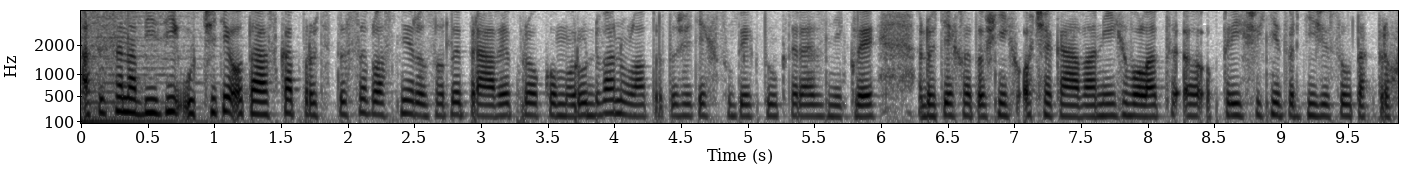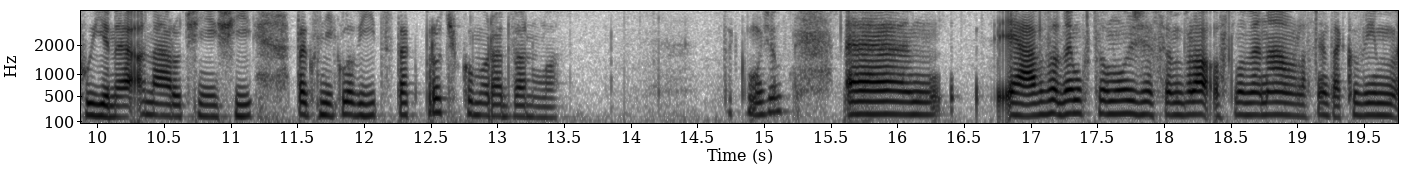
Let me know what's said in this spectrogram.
Asi se nabízí určitě otázka, proč jste se vlastně rozhodli právě pro Komoru 2.0, protože těch subjektů, které vznikly do těch letošních očekávaných voleb, eh, o kterých všichni tvrdí, že jsou tak trochu jiné a náročnější, tak vzniklo víc. Tak proč Komora 2.0? Tak můžu. Já vzhledem k tomu, že jsem byla oslovená vlastně takovým um,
